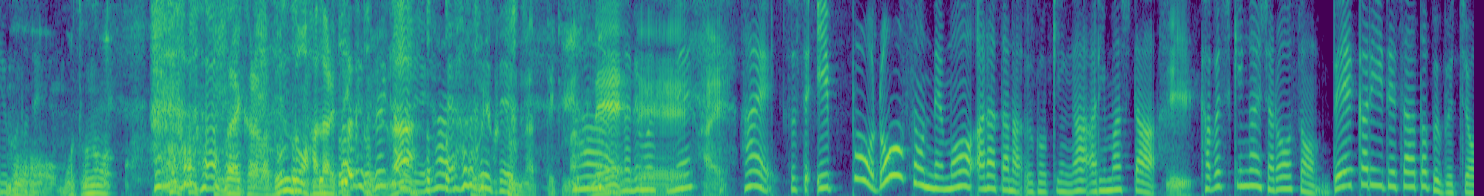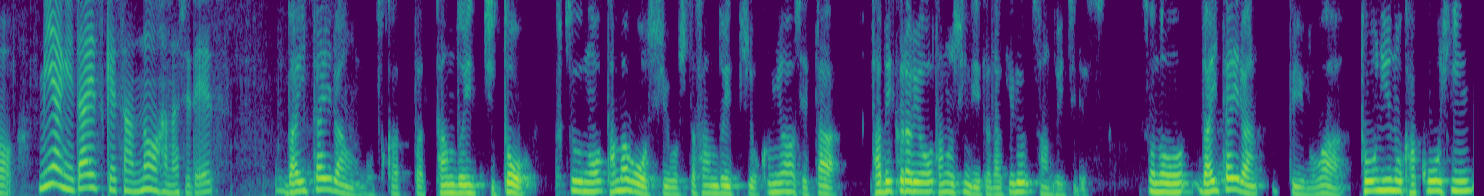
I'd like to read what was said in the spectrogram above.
いうう。ことで。もう元の素材からはどんどん離れていくというな、そういそうことになってきますはね。い。なりますね。えーはい。はい、そして一方ローソンでも新たな動きがありました、ええ。株式会社ローソンベーカリーデザート部部長宮城大輔さんのお話です。代替卵を使ったサンドイッチと、普通の卵を使用したサンドイッチを組み合わせた食べ比べを楽しんでいただけるサンドイッチです。その代替卵っていうのは、豆乳の加工品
